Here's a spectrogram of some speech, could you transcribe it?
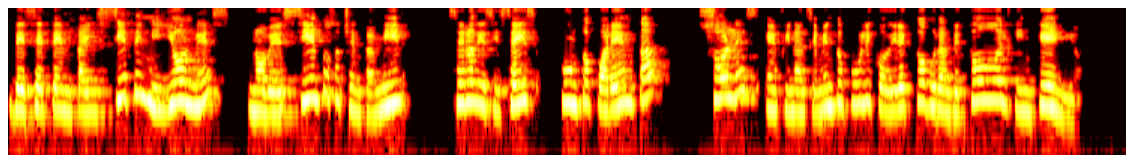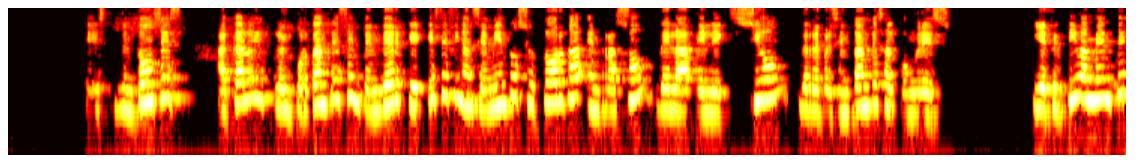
de 77.980.016.40 soles en financiamiento público directo durante todo el quinquenio. Entonces, acá lo, lo, importante es entender que ese financiamiento se otorga en razón de la elección de representantes al Congreso. Y efectivamente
